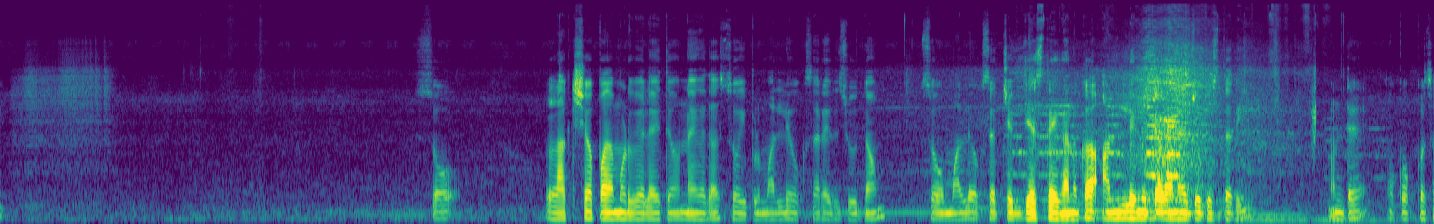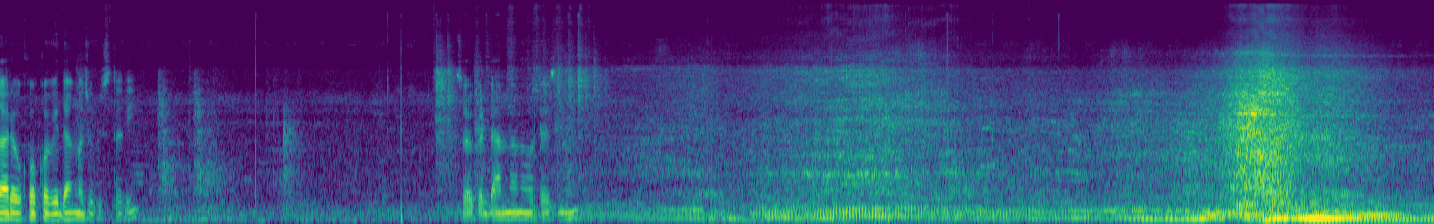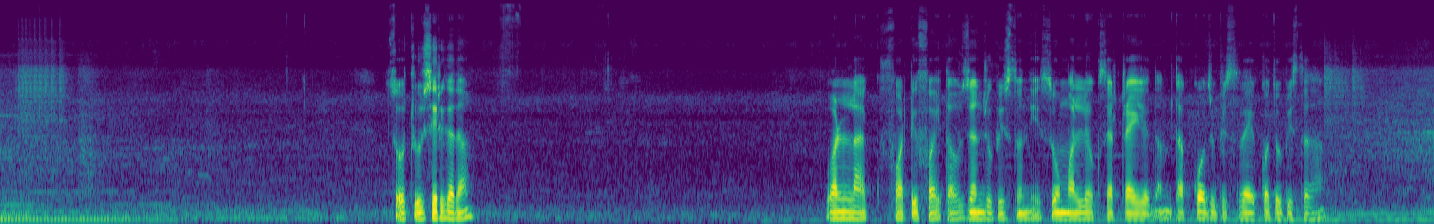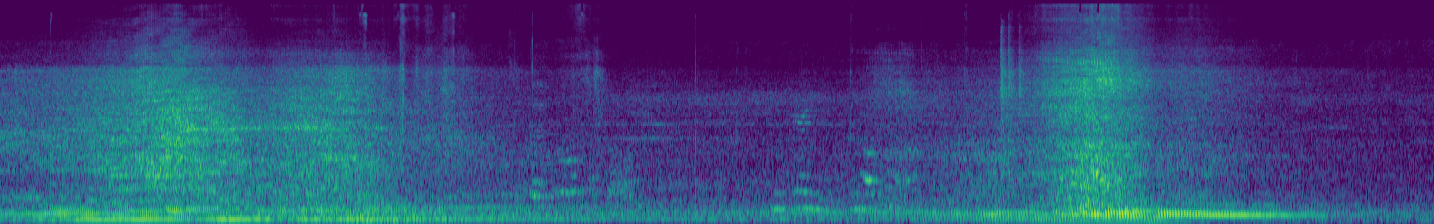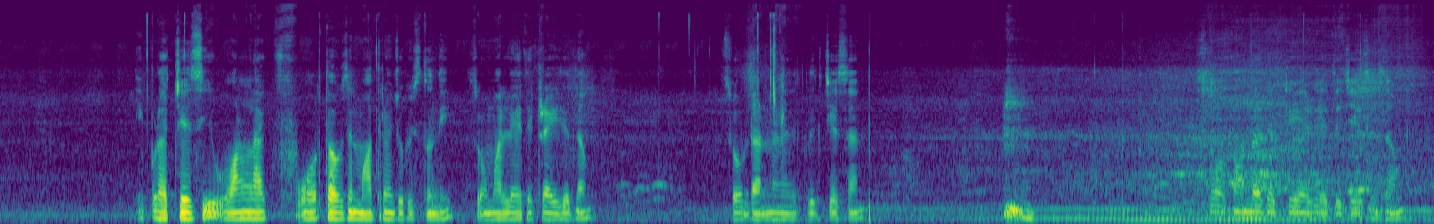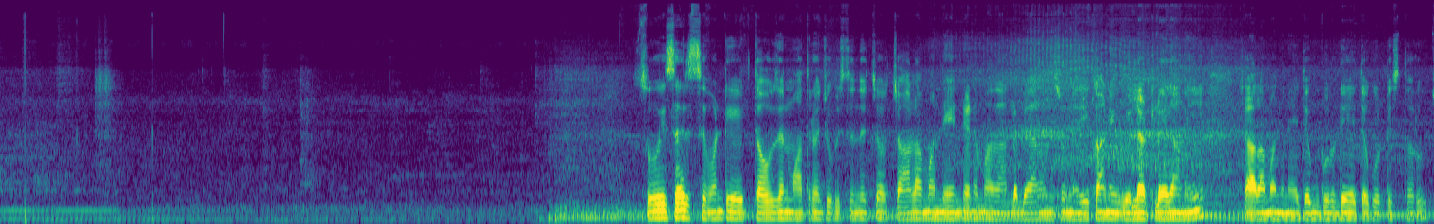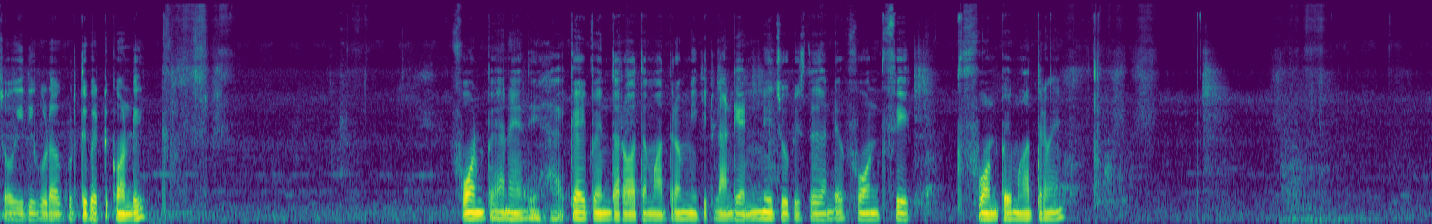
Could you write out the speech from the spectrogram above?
సో లక్ష పదమూడు వేలు అయితే ఉన్నాయి కదా సో ఇప్పుడు మళ్ళీ ఒకసారి అయితే చూద్దాం. సో మళ్ళీ ఒకసారి చెక్ చేస్తే కనుక అన్లిమిటెడ్ అనేది చూపిస్తుంది. అంటే ఒక్కొక్కసారి ఒక్కొక్క విధంగా చూపిస్తుంది. సో ఇక్కడ డన్ అని కొట్టేసినాం. సో చూసారు కదా. One lakh forty five thousand చూపిస్తుంది. సో మళ్ళీ ఒకసారి ట్రై చేద్దాం. తక్కువ చూపిస్తుందా ఎక్కువ చూపిస్తుందా? ఇప్పుడు వచ్చేసి వన్ ల్యాక్ ఫోర్ థౌజండ్ మాత్రమే చూపిస్తుంది. సో మళ్ళీ అయితే ట్రై చేద్దాం. సో డన్ అనేది క్లిక్ చేశాను. సో అకౌంట్ అయితే క్రియేట్ అయితే చేసేసాం. సో ఈసారి సెవెంటీ ఎయిట్ థౌజండ్ మాత్రమే చూపిస్తుంది. సో చాలామంది ఏంటంటే మా దాంట్లో బ్యాలెన్స్ ఉన్నాయి కానీ వెళ్ళట్లేదని చాలామందిని అయితే బుర్డే అయితే కొట్టిస్తారు. సో ఇది కూడా గుర్తుపెట్టుకోండి. ఫోన్పే అనేది హ్యాక్ అయిపోయిన తర్వాత మాత్రం మీకు ఇట్లాంటివన్నీ చూపిస్తుంది అంటే ఫోన్ ఫేక్ ఫోన్పే మాత్రమే.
